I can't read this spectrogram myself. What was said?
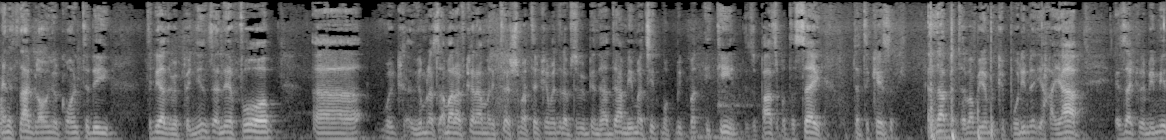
and it's not going according to the to the other opinions, and therefore. Uh, it possible to say that the case of b'tava b'yom like Rabbi Meir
